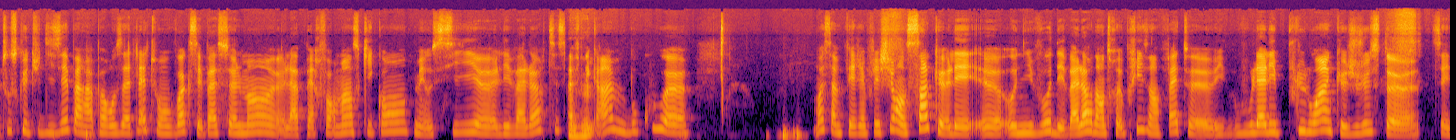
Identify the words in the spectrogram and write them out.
tout ce que tu disais par rapport aux athlètes, où on voit que c'est pas seulement la performance qui compte, mais aussi les valeurs. Tu sais, ça fait mhm. quand même beaucoup moi, ça me fait réfléchir. On sent que les, euh, au niveau des valeurs d'entreprise, en fait, euh, vous voulez aller plus loin que juste, euh, c'est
